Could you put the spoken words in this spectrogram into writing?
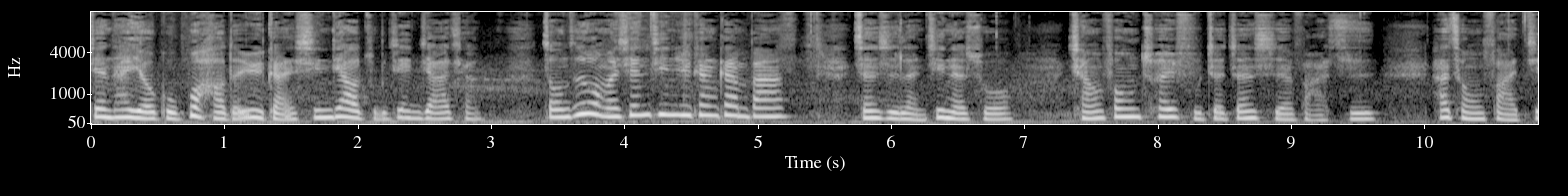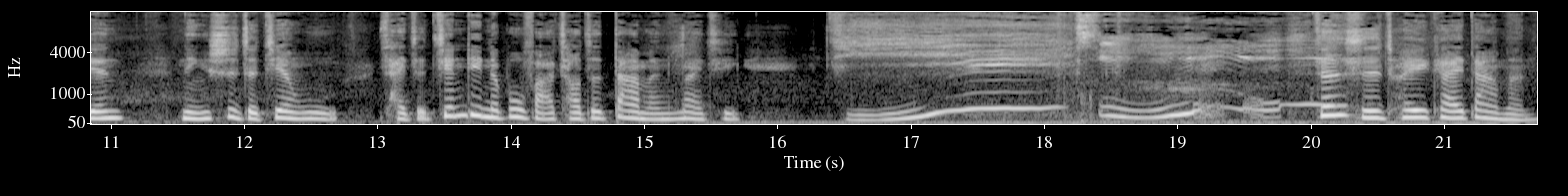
见他有股不好的预感，心跳逐渐加强。总之，我们先进去看看吧。真实冷静地说，强风吹拂着真实的发丝，他从发间凝视着剑物，踩着坚定的步伐朝着大门迈进。急。咦，真实推开大门，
